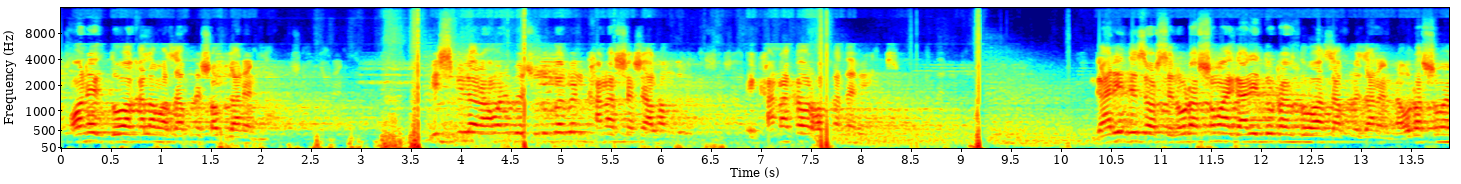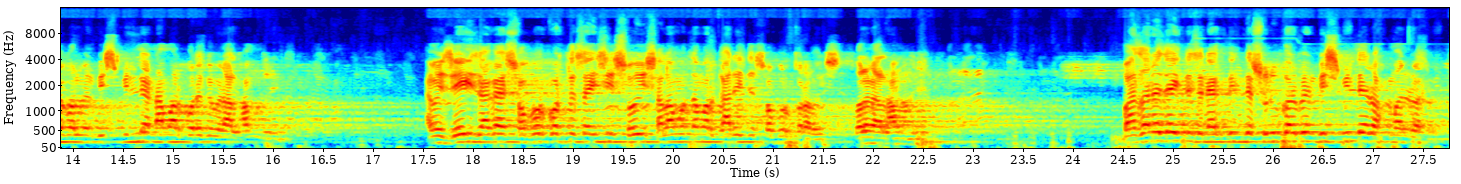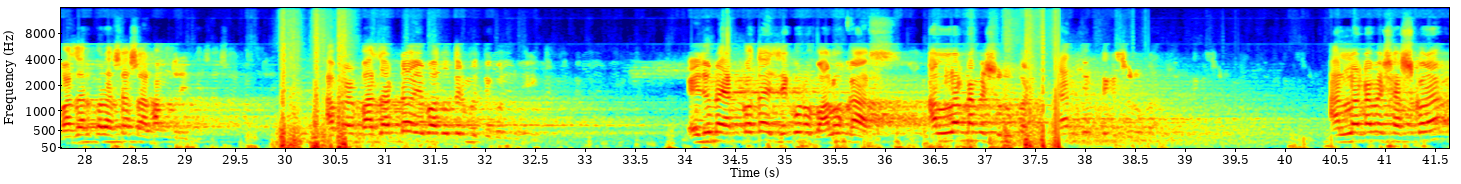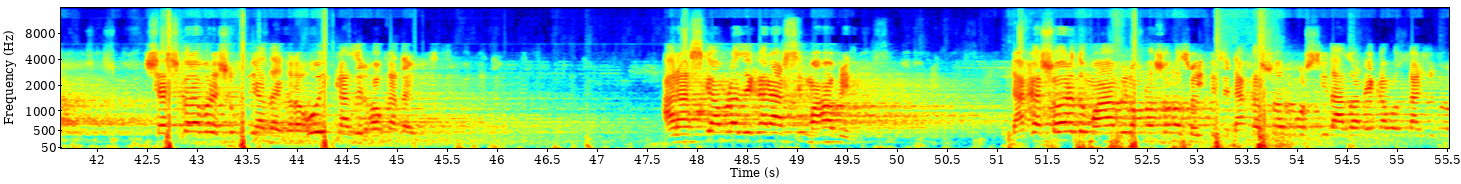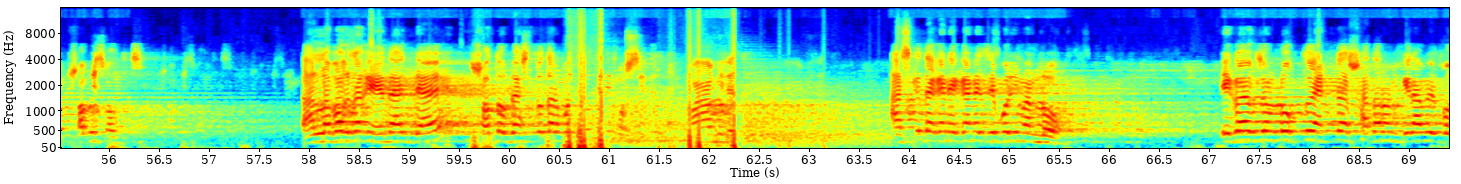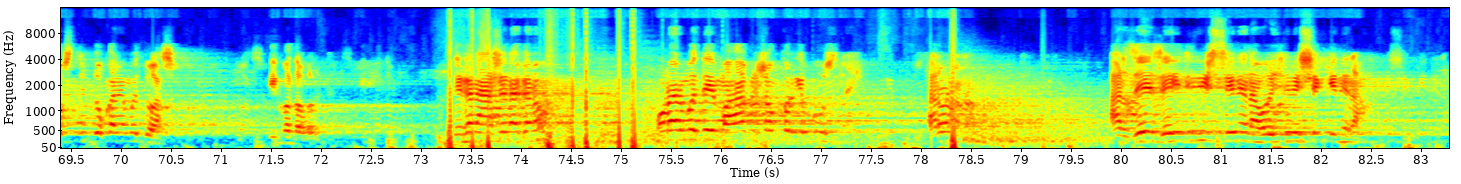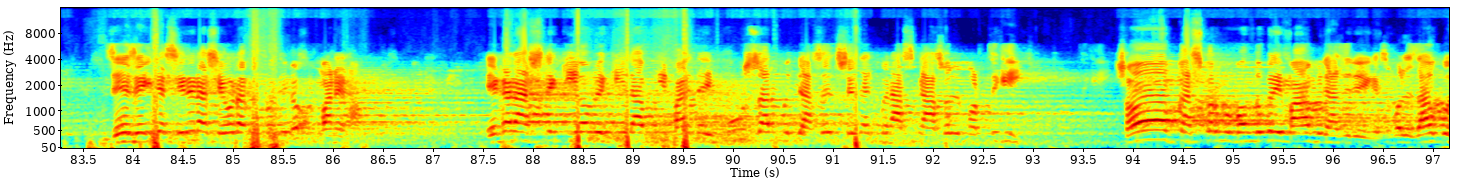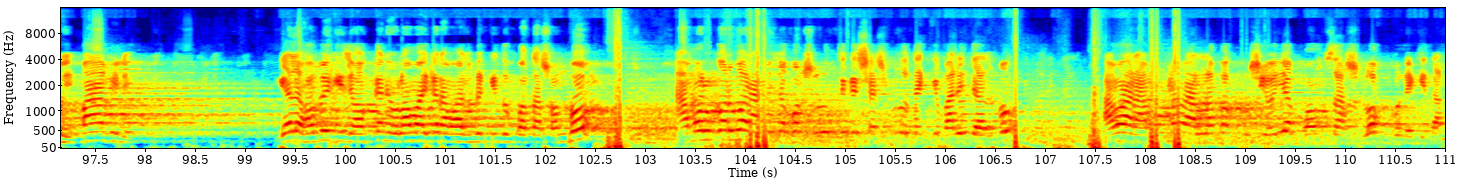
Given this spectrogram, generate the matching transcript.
অনেক দোয়া কালাম আছে, আপনি সব জানেন না। বিসমিল্লাহ রহমান রহিম শুরু করবেন খানার শেষে, আলহামদুলিল্লাহ। এই খানা খাওয়ার হক গেছে। গাড়িতে চড়ছেন ওটার সময় গাড়িতে ওঠার দোয়া আছে, আপনি জানেন না। ওটার সময় বলবেন, বিসমিল্লাহ, নামার পরে করবেন আলহামদুলিল্লাহ। আমি যেই জায়গায় সফর করতে চাইছি, সই সালামত আমার গাড়িতে সফর করা হয়েছে। বলেন, আলহামদুলিল্লাহ। বাজারে যাইতেছেন, একদিক দিয়ে শুরু করবেন, বিসমিল্লাহ রহমান রহিম। বাজার করা শেষ, আলহামদুলিল্লাহ। আপনার বাজারটাও এবাদতের মধ্যে গণ্য। এই জন্য এক কথায় যে কোনো ভালো কাজ আল্লাহর নামে শুরু করা, ডান দিক থেকে শুরু করা আল্লাহর নামে শেষ করা, শেষ করার পরে শুক্রিয়া আদায় করা, ওই কাজের হক আদায় আর আজকে আমরা যেখানে আসছি মাহফিল ঢাকা শহরে তো মাহফিল অনশনস হইতেছে, ঢাকা শহর মসজিদ, আজান, একামত, কার্যক্রম সবই চলতেছে। আল্লাহবাক যাকে হেদায়ত দেয়, শত ব্যস্ততার মধ্যেও তিনি মসজিদে যায়, মাহফিলে যায়। আজকে দেখেন এখানে যে পরিমাণ লোক, এ কয়েকজন লোক তো একটা সাধারণ গ্রামের বস্তির দোকানের মধ্যে আসে কি কথা বলে এখানে আসে না কেন, ওনার মধ্যে মাহাবি সম্পর্কে বুঝ নাই, ধারণা না আর যে যেই জিনিস চেনে না, ওই জিনিস সে কেনে না। যে যেইটা চেনে না, সে ওটা কোনোদিনও মানে না। এখানে আসলে কি হবে, কি লাভ, কি ফায়দা? এই পুষ যার মধ্যে আছে সে দেখবেন আজকে আসলের পর থেকেই সব কাজকর্ম বন্ধ করে মাহবিলে হাজির হয়ে গেছে। বলে, যাও কই? মাহবিলে গেলে হবে কি যে, হকানি ওলামাইকারাম আসবে, কিন্তু কথা শুনব, আমল করব, আর আমি যখন শুরু থেকে শেষ পর্যন্ত থেকে বাড়িতে আসব, আমার আমল নামে আল্লাহ পাক খুশি হইয়া পঞ্চাশ লক্ষ নেকি দান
